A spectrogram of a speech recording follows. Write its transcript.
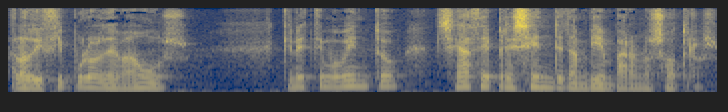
a los discípulos de Maús, que en este momento se hace presente también para nosotros.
